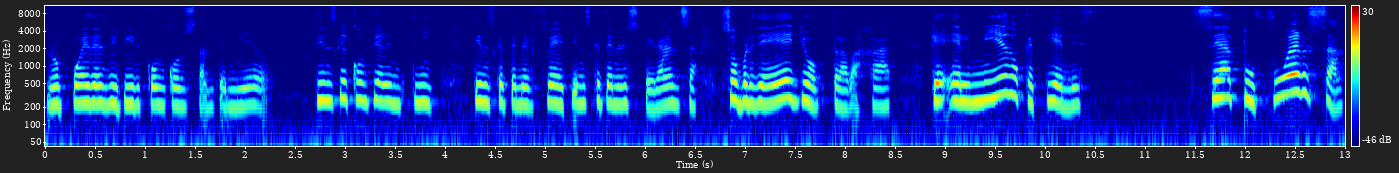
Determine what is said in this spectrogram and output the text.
No puedes vivir con constante miedo. Tienes que confiar en ti, tienes que tener fe, tienes que tener esperanza, sobre de ello trabajar, que el miedo que tienes sea tu fuerza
